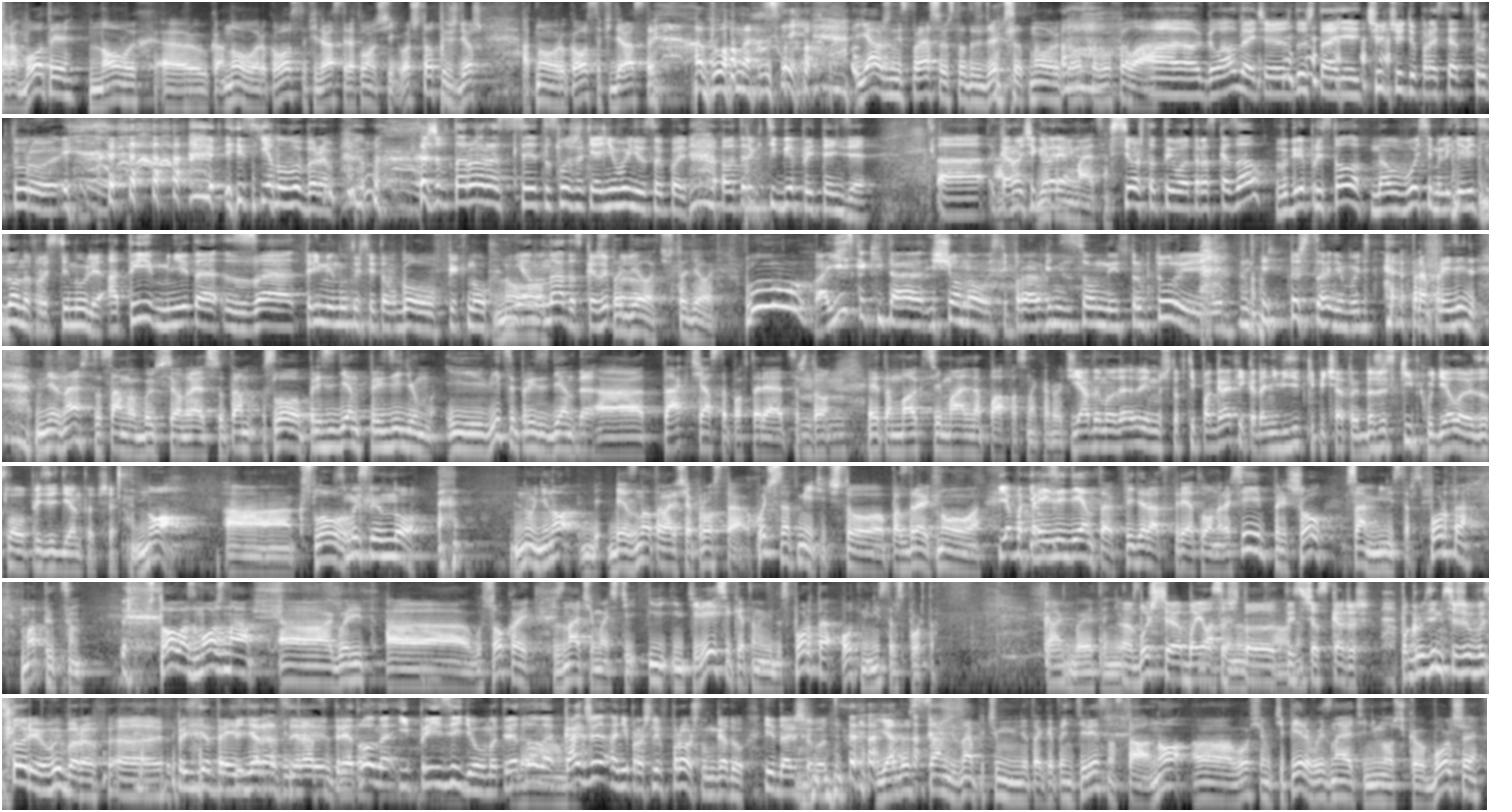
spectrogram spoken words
работы новых, э, нового руководства Федерации триатлона России. Вот что ты ждешь от нового руководства Федерации триатлона России? Я уже не спрашиваю, что ты ждешь от нового руководства ВФЛА. А главное, что я жду, что они чуть-чуть упростят структуру и схему выборов. Даже второй раз все это слушать я не вынесу, Коль. А во-вторых, тебе претензия. А, короче ага, говоря, все, что ты вот рассказал, в «Игре престолов» на 8 или 9 сезонов растянули, а ты мне это за 3 минуты все это в голову впихнул. Но мне оно надо, скажи, Что пожалуйста. делать, что делать? А есть какие-то еще новости про организационные структуры или что-нибудь? Про президиум. Мне знаешь, что самое больше всего нравится? Что там слово президент, президиум и вице-президент а, так часто повторяется, что это максимально пафосно, короче. Я думаю, что в типографии, когда они визитки печатают, даже скидку делают за слово президент вообще. Но, а, к слову... В смысле но? Ну, не но, без но, товарища, просто хочется отметить, что поздравить нового президента Федерации триатлона России пришел сам министр спорта Матыцин. Что, возможно, э, говорит о высокой значимости и интересе к этому виду спорта от министра спорта. Как бы это ни... А, больше всего я боялся, что звучало, ты да? сейчас скажешь, погрузимся же в историю выборов э, президента, Федерации, Федерации триатлона и президиума триатлона. Да. Как же они прошли в прошлом году и дальше вот. Я даже сам не знаю, почему мне так это интересно стало, но, э, в общем, теперь вы знаете немножечко больше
